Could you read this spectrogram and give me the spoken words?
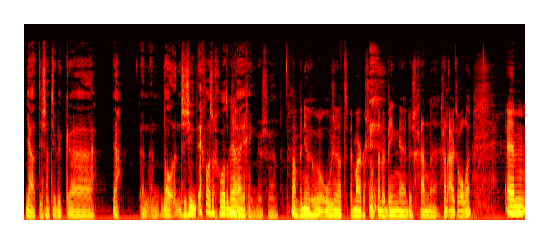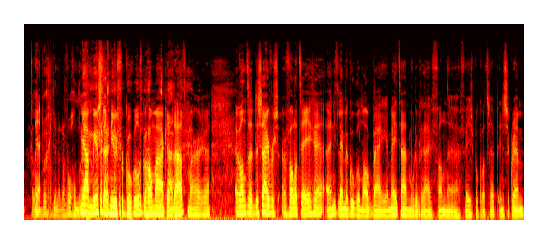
ja, het is natuurlijk, een, een, wel, een, ze zien het echt wel als een grote bedreiging. Ja. Dus, nou, benieuwd hoe, hoe, ze dat bij Microsoft en bij Bing dus gaan, gaan uitrollen. Um, Gelijk ja, bruggetje naar de volgende. Ja, meer slecht nieuws voor Google. Ik wou maken ja. inderdaad. Maar, want de cijfers vallen tegen. Niet alleen bij Google, maar ook bij Meta, het moederbedrijf van Facebook, WhatsApp, Instagram.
